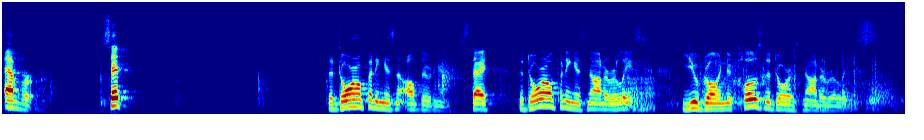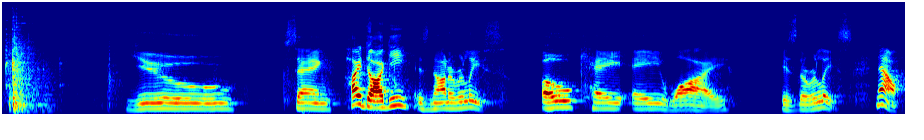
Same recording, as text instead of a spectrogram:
Ever. Sit. The door opening is not, I'll do it again. Stay. The door opening is not a release. You going to close the door is not a release you saying, hi doggy is not a release. O-K-A-Y is the release. Now,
